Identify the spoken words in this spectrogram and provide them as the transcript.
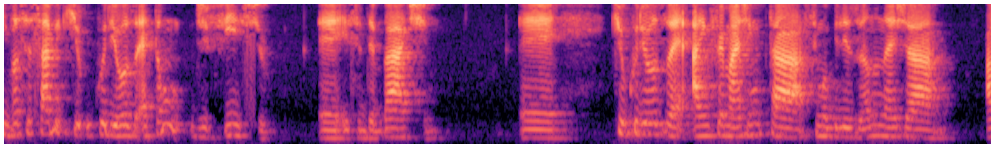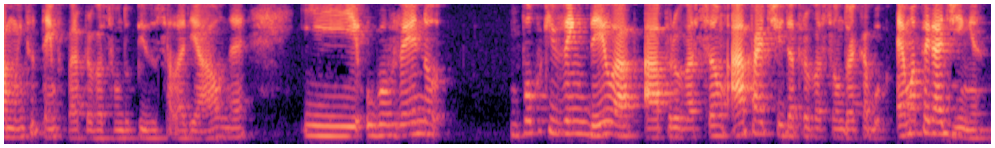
E você sabe que o curioso é tão difícil é, esse debate. É, que o curioso é, a enfermagem está se mobilizando, né, já há muito tempo para aprovação do piso salarial, né, e o governo um pouco que vendeu a, a aprovação a partir da aprovação do arcabouço. É uma pegadinha,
